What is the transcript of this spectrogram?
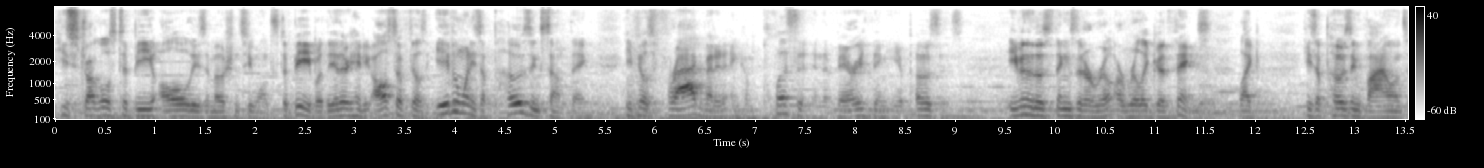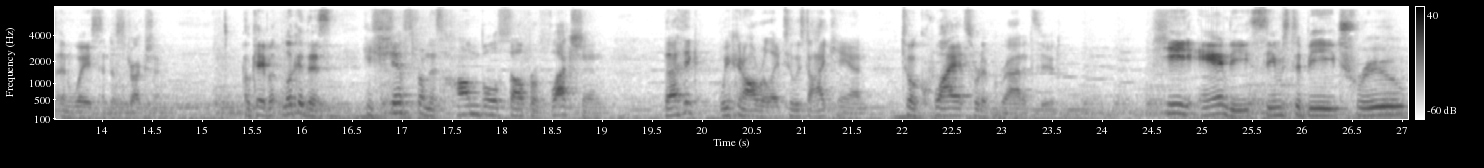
he struggles to be all these emotions he wants to be. But on the other hand, he also feels, even when he's opposing something, he feels fragmented and complicit in the very thing he opposes. Even though those things that are, real, are really good things, like he's opposing violence and waste and destruction. Okay, but look at this. He shifts from this humble self reflection that I think we can all relate to, at least I can, to a quiet sort of gratitude. He, Andy, seems to be true,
